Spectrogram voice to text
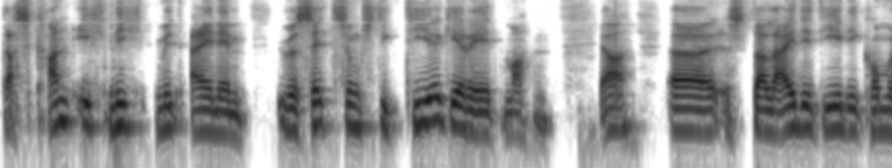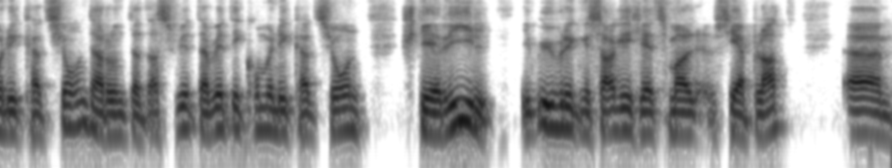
Das kann ich nicht mit einem Übersetzungsdiktiergerät machen. Ja, äh, da leidet jede Kommunikation darunter. Das wird, da wird die Kommunikation steril. Im Übrigen sage ich jetzt mal sehr platt. Äh,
